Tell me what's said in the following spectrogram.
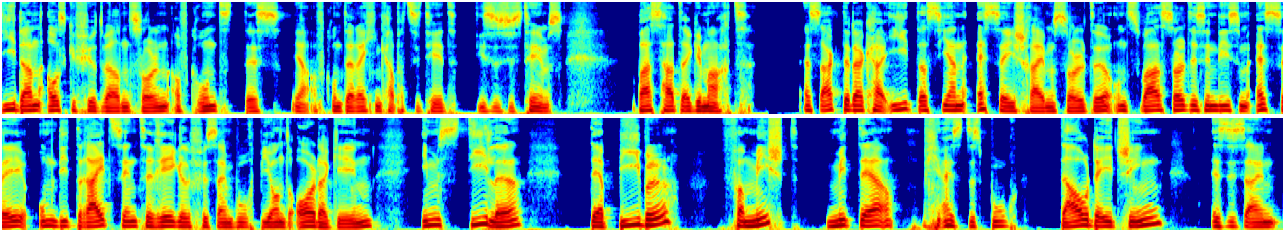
die dann ausgeführt werden sollen aufgrund des, ja, aufgrund der Rechenkapazität dieses Systems. Was hat er gemacht? Er sagte der KI, dass sie ein Essay schreiben sollte, und zwar sollte es in diesem Essay um die 13. Regel für sein Buch Beyond Order gehen, im Stile der Bibel vermischt mit der, wie heißt das Buch, Dao De Ching. Es ist ein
